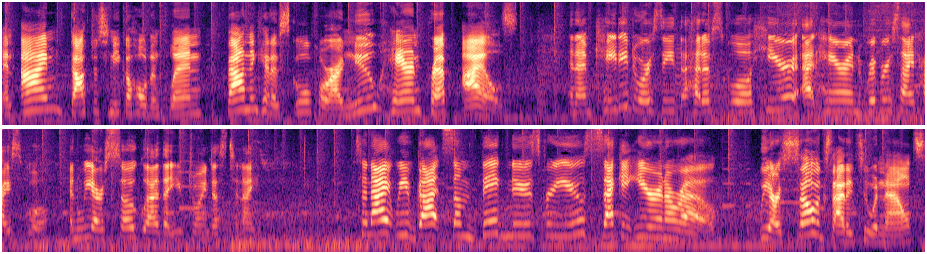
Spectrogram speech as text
And I'm Dr. Tanika Holden Flynn, founding head of school for our new Herron Prep Isles. And I'm Katie Dorsey, the head of school here at Herron Riverside High School. And we are so glad that you've joined us tonight. Tonight, we've got some big news for you, second year in a row. We are so excited to announce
